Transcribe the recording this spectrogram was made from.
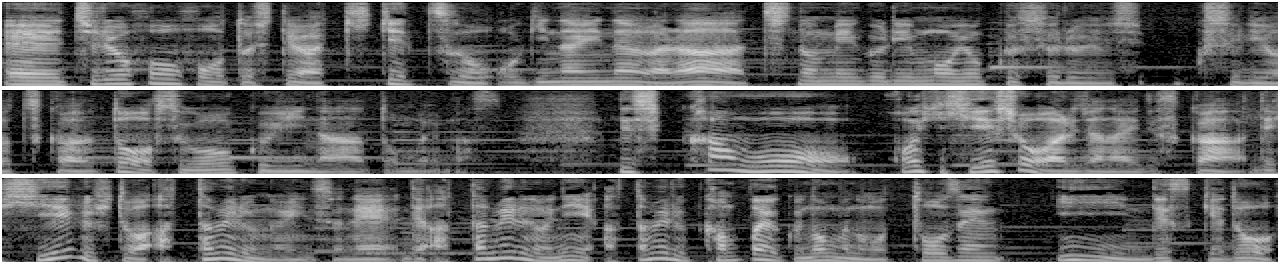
えー、治療方法としては気血を補いながら血の巡りも良くする薬を使うとすごくいいなと思います。でしかもこの日冷え性あるじゃないですか。で冷える人は温めるのがいいんですよね。で温めるのに温める漢方薬飲むのも当然いいんですけど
